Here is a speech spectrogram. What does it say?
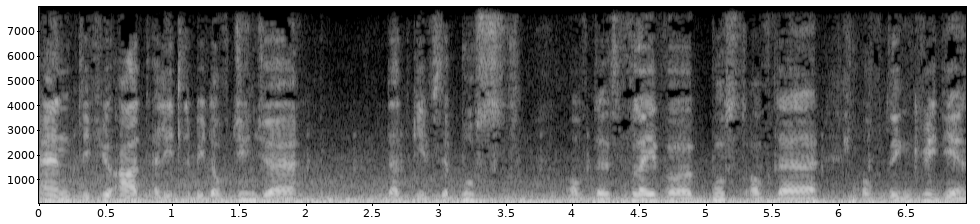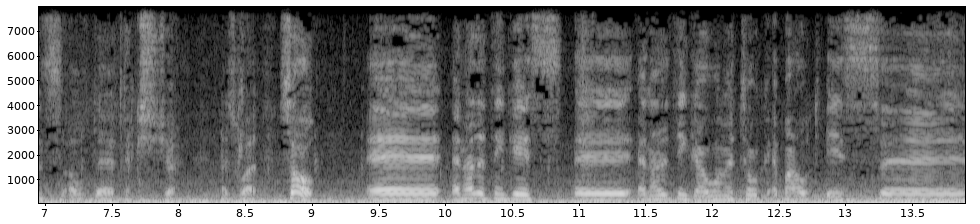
And if you add a little bit of ginger that gives a boost of the flavor boost of the of the ingredients of the texture as well. So uh, another thing is uh, another thing I want to talk about is uh,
